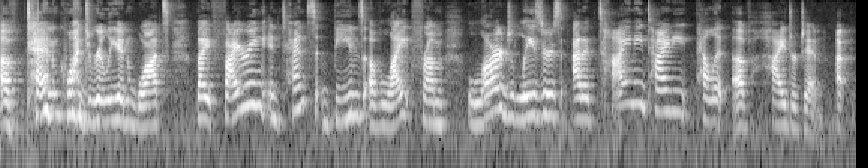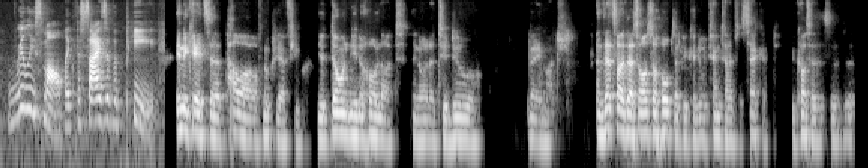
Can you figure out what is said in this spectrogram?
of 10 quadrillion watts by firing intense beams of light from large lasers at a tiny, tiny pellet of hydrogen. Uh, really small, like the size of a pea. Indicates the power of nuclear fuel. You don't need a whole lot in order to do very much. And that's why there's also hope that we can do 10 times a second because the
